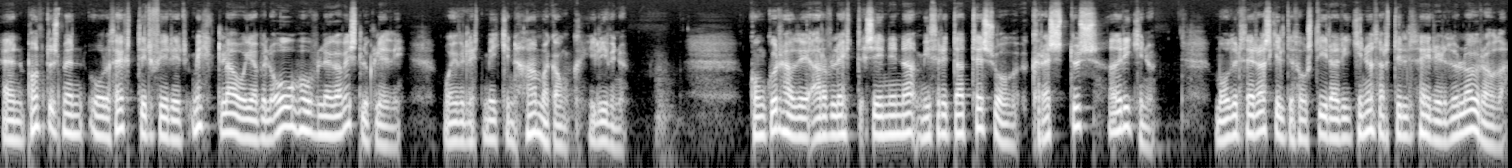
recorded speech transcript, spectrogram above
En pontusmenn voru þekktir fyrir mikla og jáfnvel óhóflega veistlugleði og yfirleitt mikinn hamagang í lífinu. Kongur hafði arfleitt sínina Mithridates og Krestus að ríkinu. Móður þeirra skildi þó stýra ríkinu þar til þeir yrðu lagráða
